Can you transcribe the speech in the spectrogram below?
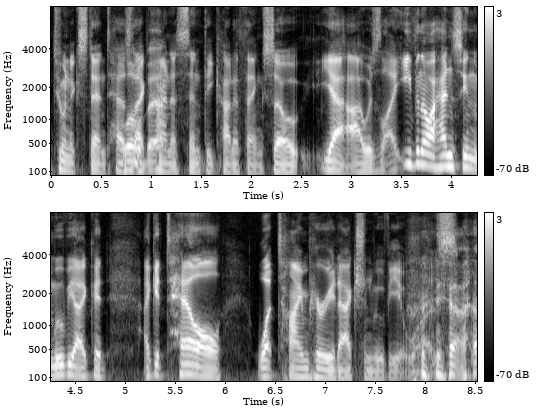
to an extent has that bit. kind of synthy kind of thing. So yeah, I was like, even though I hadn't seen the movie, I could I could tell what time period action movie it was. Yeah.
